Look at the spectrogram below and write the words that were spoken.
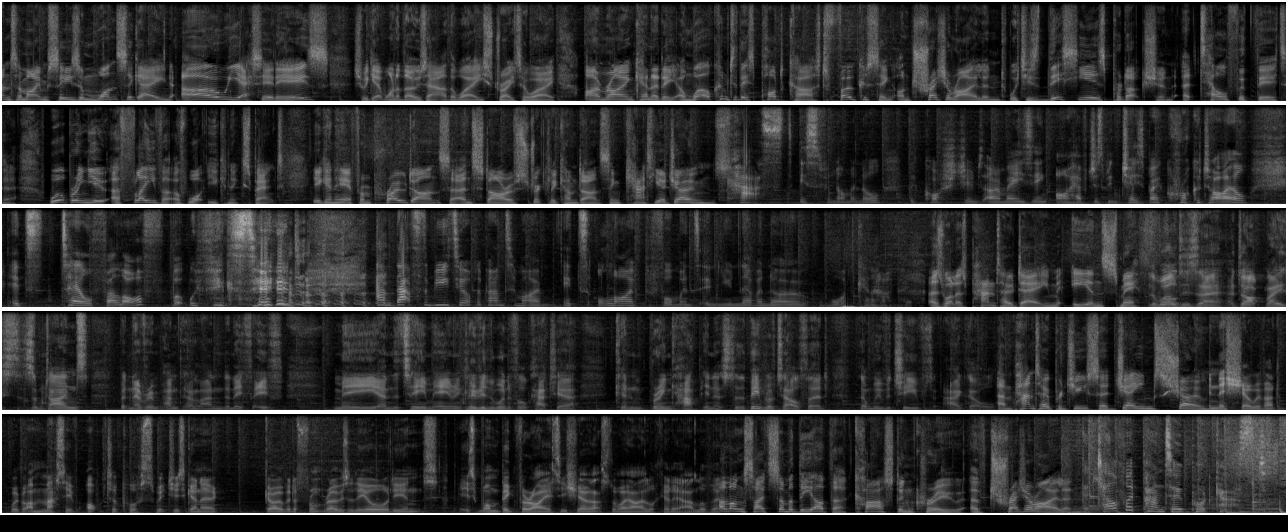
pantomime season once again. Oh, yes, it is. Should we get one of those out of the way straight away? I'm Ryan Kennedy, and welcome to this podcast focusing on Treasure Island, which is this year's production at Telford Theatre. We'll bring you a flavour of what you can expect. You can hear from pro dancer and star of Strictly Come Dancing, Katya Jones. cast is phenomenal. The costumes are amazing. I have just been chased by a crocodile. Its tail fell off, but we fixed it. and that's the beauty of the pantomime. It's a live performance, and you never know what can happen. As well as Panto Dame, Ian Smith. The world is a, a dark place sometimes, but never in Pantoland. And if, if me and the team here, including the wonderful Katya, can bring happiness to the people of Telford, then we've achieved our goal. And Panto producer James Shone. In this show, we've had we've got a massive octopus, which is going to go over the front rows of the audience. It's one big variety show. That's the way I look at it. I love it. alongside some of the other cast and crew of Treasure Island. The Telford Panto Podcast.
